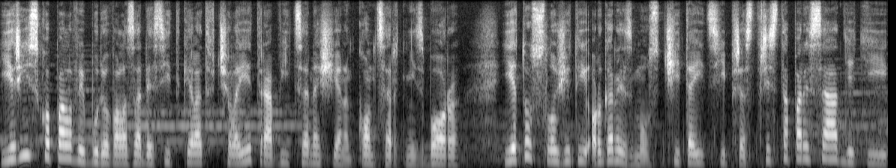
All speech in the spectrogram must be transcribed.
Jiří Skopal vybudoval za desítky let v čele Jitra více než jen koncertní sbor. Je to složitý organismus, čítající přes 350 dětí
